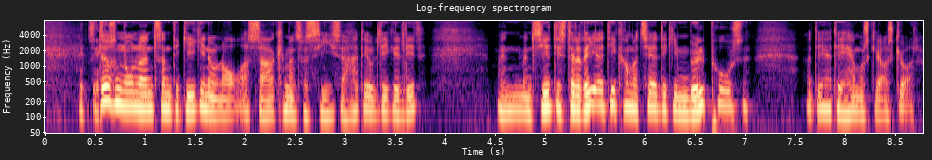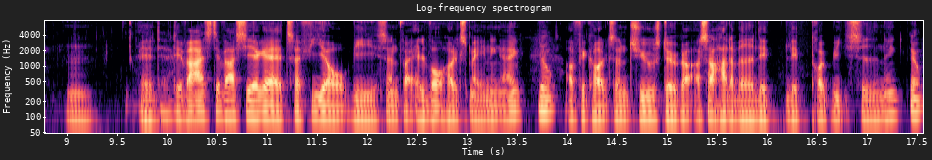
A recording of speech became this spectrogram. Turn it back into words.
Så det var sådan nogenlunde sådan, det gik i nogle år, og så kan man så sige, så har det jo ligget lidt. Men man siger, at distillerier, de kommer til at ligge i mølpose, og det har det her måske også gjort. Mm. Det var, det var cirka 3-4 år, vi sådan for alvor holdt smagninger, ikke? Jo. og fik holdt sådan 20 stykker, og så har der været lidt, lidt drøbvis siden. Ikke? Jo.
